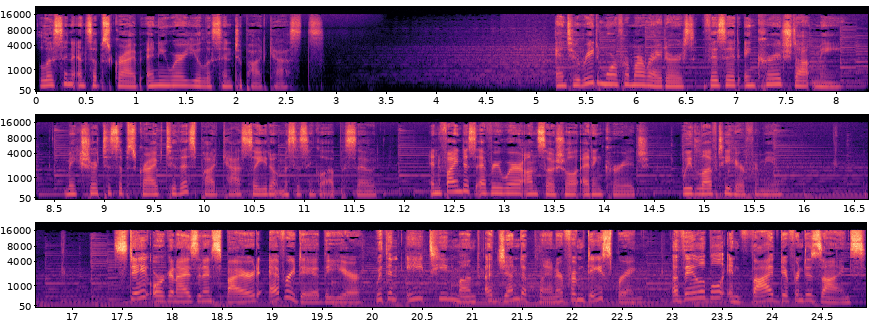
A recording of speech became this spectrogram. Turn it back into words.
Listen and subscribe anywhere you listen to podcasts. And to read more from our writers, visit incourage.me. Make sure to subscribe to this podcast so you don't miss a single episode. And find us everywhere on social at Encourage. We'd love to hear from you. Stay organized and inspired every day of the year with an 18 month agenda planner from Dayspring. Available in five different designs.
